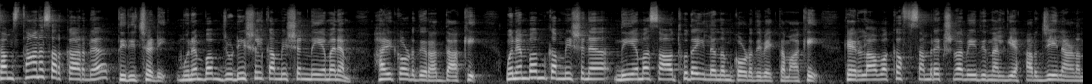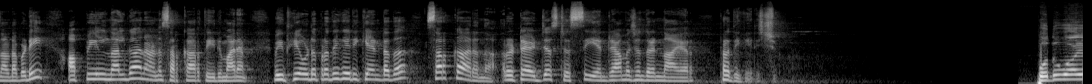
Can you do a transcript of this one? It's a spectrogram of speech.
സംസ്ഥാന സർക്കാരിന് തിരിച്ചടി. മുനമ്പം ജുഡീഷ്യൽ കമ്മീഷൻ നിയമനം ഹൈക്കോടതി റദ്ദാക്കി. മുനമ്പം കമ്മീഷന് നിയമസാധുതയില്ലെന്നും കോടതി വ്യക്തമാക്കി. കേരള വഖഫ് സംരക്ഷണ വേദി നൽകിയ ഹർജിയിലാണ് നടപടി. അപ്പീൽ നൽകാനാണ് സർക്കാർ തീരുമാനം. വിധിയോട് പ്രതികരിക്കേണ്ടത് സർക്കാരെന്ന് retired justice C N Ramachandran Nair പ്രതികരിച്ചു. പൊതുവായ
